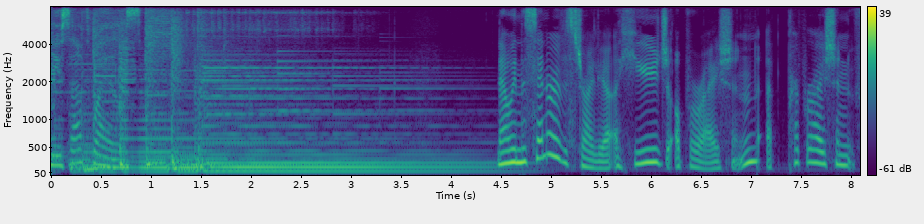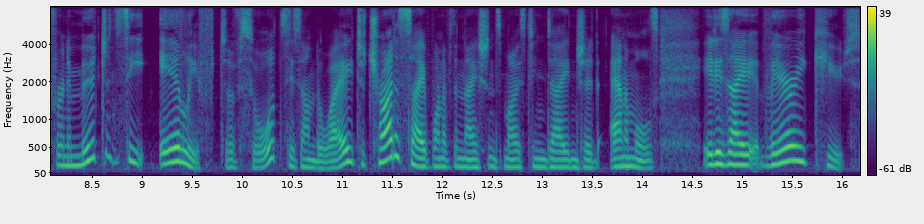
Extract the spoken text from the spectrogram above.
New South Wales. Now, in the centre of Australia, a huge operation, a preparation for an emergency airlift of sorts, is underway to try to save one of the nation's most endangered animals. It is a very cute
